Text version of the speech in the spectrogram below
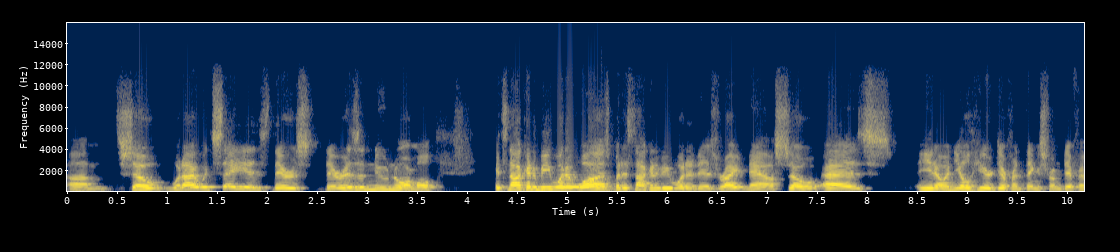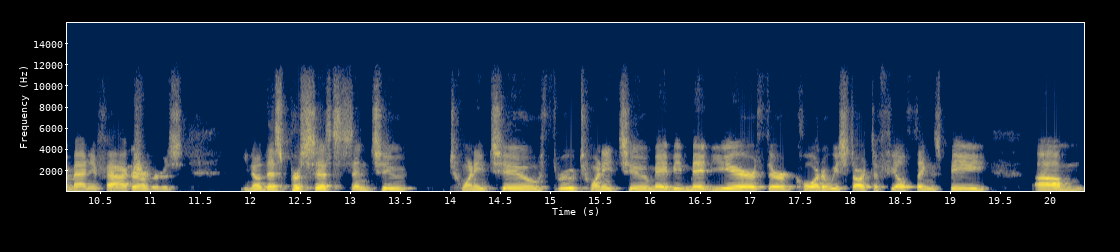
Um, so what I would say is there's there is a new normal. It's not going to be what it was, but it's not going to be what it is right now. So as you know, and you'll hear different things from different manufacturers. You know, this persists into 22 through 22, maybe mid-year, third quarter, we start to feel things be um,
